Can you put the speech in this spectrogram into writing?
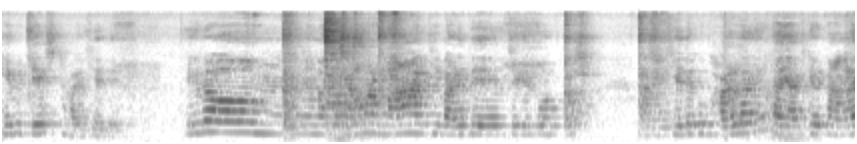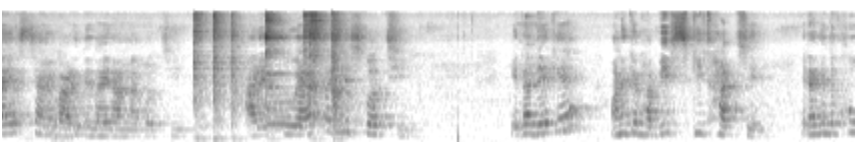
হেভি টেস্ট হয় খেতে। এগুলো মানে আমার মা আর কি বাড়িতে হচ্ছে করতো। মানে খেতে খুব ভালো লাগে, তাই আজকে কাঁকড়া এসছে আমি বাড়িতে তাই রান্না করছি। আর একটু একটা জিনিস করছি। এটা দেখে অনেকে ভাবিস কি খাচ্ছে? এটা কিন্তু খুব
